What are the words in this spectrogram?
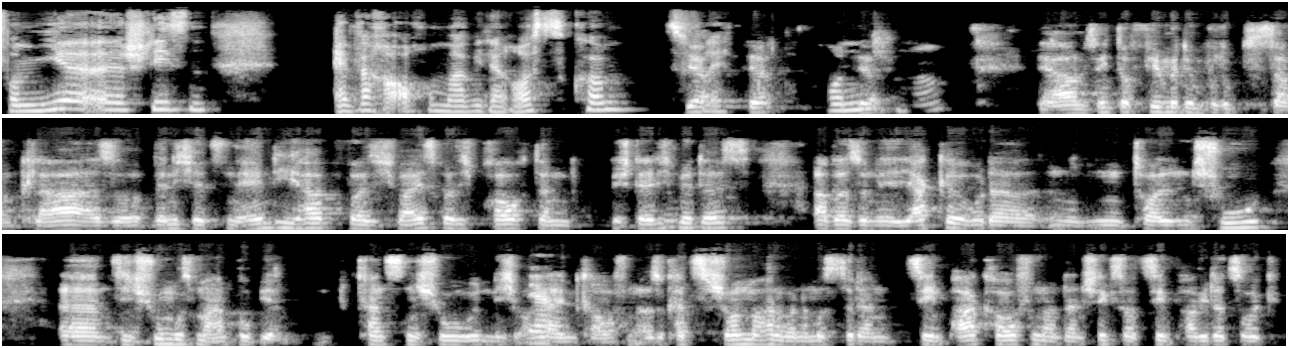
von mir äh, schließen, einfach auch um mal wieder rauszukommen. Ist ja, vielleicht ja, Grund, ja. Ne? ja, und es hängt auch viel mit dem Produkt zusammen. Klar, also wenn ich jetzt ein Handy habe, was ich weiß, was ich brauche, dann bestelle ich mir das. Aber so eine Jacke oder einen, tollen Schuh, äh, den Schuh muss man anprobieren. Du kannst einen Schuh nicht online ja. kaufen. Also kannst du schon machen, aber dann musst du dann zehn Paar kaufen und dann schickst du auch zehn Paar wieder zurück.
